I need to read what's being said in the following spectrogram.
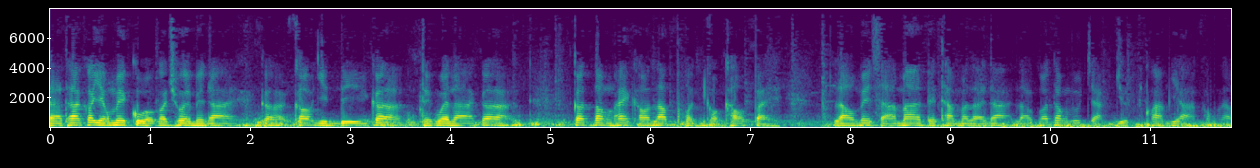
แต่ถ้าเขายังไม่กลัวก็ช่วยไม่ได้ ก็เขายินดีก็ถึงเวลาก็ก็ต้องให้เขารับผลของเขาไป เราไม่สามารถไปทำอะไรได้ เราก็ต้องรู้จักหยุดความอยากของเรา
